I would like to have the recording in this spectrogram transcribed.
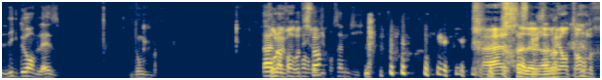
Ligue 2 anglaise. Donc... Ah, Pour non, le vendredi soir Pour samedi. Ah, c'est Ah ce que je voulais entendre.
